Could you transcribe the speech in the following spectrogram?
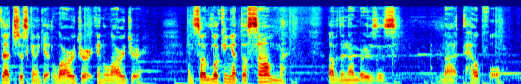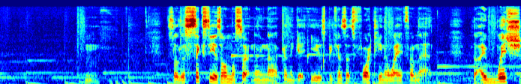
that's just going to get larger and larger and so looking at the sum of the numbers is not helpful hmm. so the 60 is almost certainly not going to get used because it's 14 away from that so I wish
